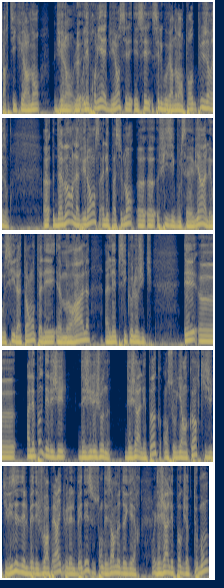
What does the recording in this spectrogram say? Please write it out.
particulièrement violent. Le- Les premiers à être violents, c'est le gouvernement, pour plusieurs raisons. Euh, D'abord, la violence, elle n'est pas seulement euh, euh, physique, vous le savez bien, elle est aussi latente, elle est euh, morale, elle est psychologique. Et à l'époque des, des Gilets jaunes, déjà à l'époque, on se souvient encore qu'ils utilisaient des LBD. Je vous rappellerai que les LBD, ce sont des armes de guerre. Oui. Déjà à l'époque, Jacques Toubon,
